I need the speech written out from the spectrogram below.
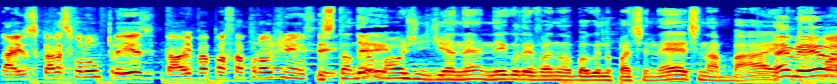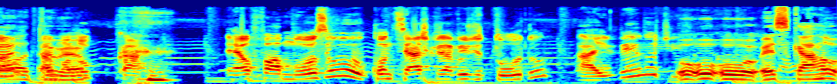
Aí os caras foram presos e tal e vai passar pra audiência. Isso aí. tá normal hoje em dia, né? Nego levando o bagulho no patinete, na bike, É na mesmo, é. moto. Tá É mesmo. maluco, cara. É o famoso, quando você acha que já viu de tudo, aí vem a notícia. O, o- o- esse carro,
